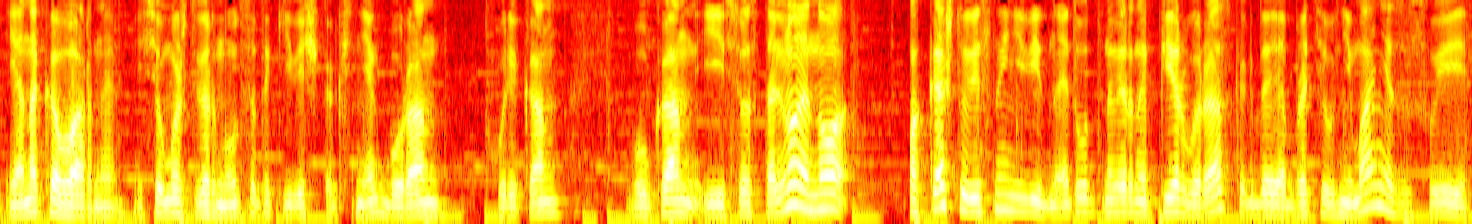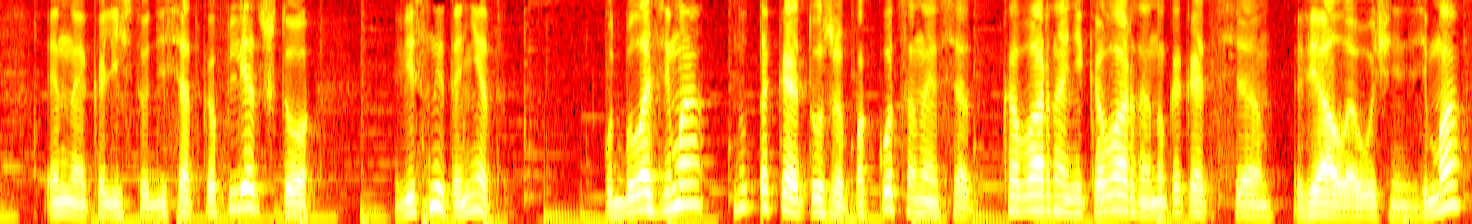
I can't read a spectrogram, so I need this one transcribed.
и она коварная, и все может вернуться, такие вещи как снег, буран, хурикан, вулкан и все остальное, но пока что весны не видно. Это вот, наверное, первый раз, когда я обратил внимание за свои энное количество десятков лет, что весны-то нет. Вот была зима, ну такая тоже покоцанная вся, коварная, не коварная, но какая-то вся вялая очень зима.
